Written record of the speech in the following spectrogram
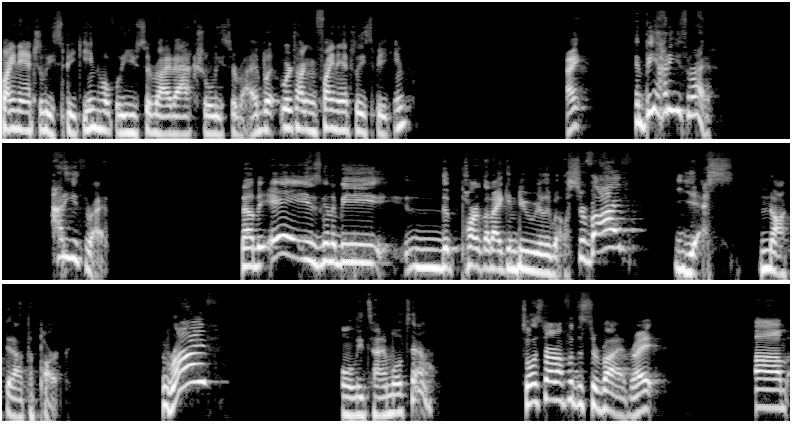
financially speaking. Hopefully, you survive, actually survive, but we're talking financially speaking, right? And B, how do you thrive? How do you thrive? Now, the A is going to be the part that I can do really well. Survive? Yes. Knocked it out the park. Thrive? Only time will tell. So let's start off with the survive, right? Um,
